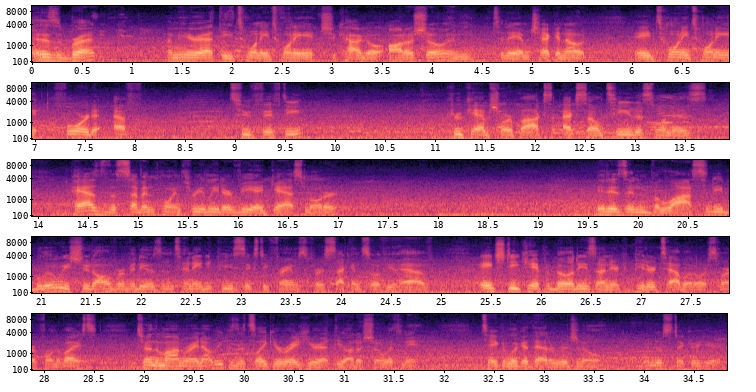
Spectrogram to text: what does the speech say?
This is Brett. I'm here at the 2020 Chicago Auto Show, and today I'm checking out a 2020 Ford F250 Crew Cab Short Box XLT. This one is has the 7.3 liter V8 gas motor. It is in Velocity Blue. We shoot all of our videos in 1080p 60 frames per second, so if you have HD capabilities on your computer, tablet, or smartphone device, turn them on right now because it's like you're right here at the auto show with me. Take a look at that original window sticker here.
